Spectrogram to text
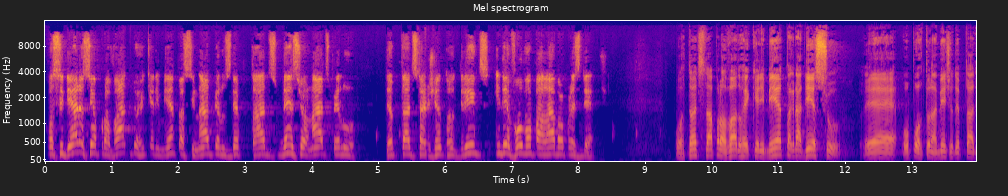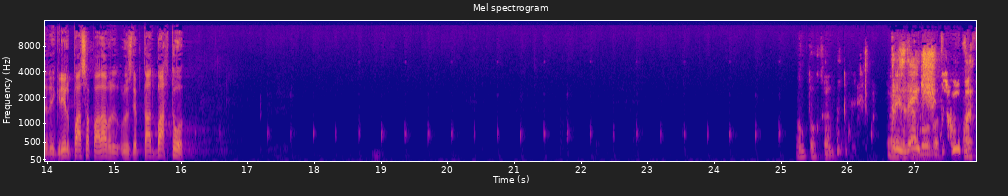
Considera-se aprovado o requerimento assinado pelos deputados mencionados pelo deputado Sargento Rodrigues e devolvo a palavra ao presidente. Portanto, está aprovado o requerimento. Agradeço é, oportunamente o deputado Alegrilo. Passa a palavra aos deputados Bartô. Vamos tocando. Presidente, desculpa,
